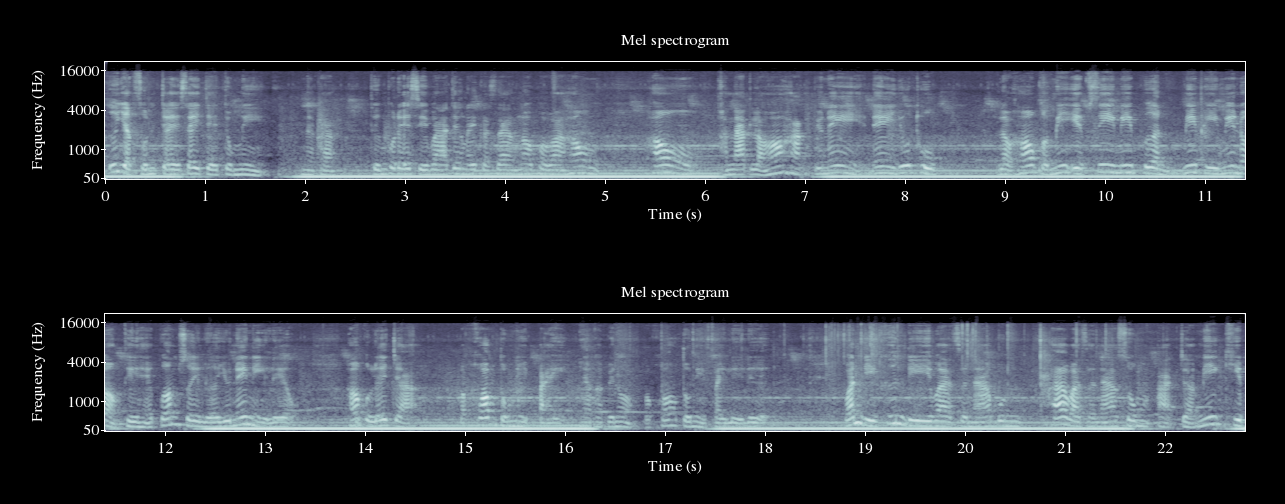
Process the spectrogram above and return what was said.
คืออยากสนใจใส่ใจตรงนี้นะคะ ถึงผู้ใดสีว่าจังไรก็สร้างเนาะเพราะว่าเฮาเฮาถนัดแล้วเฮาหักอยู่ในใน YouTube แล้วเฮาก็มี FC มีเพื่อน มีพี่มีน้องที่ให้ความช่วยเหลืออยู่ในนี่แล้วเฮาก็เลยจะประคองตรงนี้ไปนะคะพี่น้องประคองตรงนี้ไปเรื่อยๆ วันดีขึ้นดีวาสนาบุญถ้าวาสนาทรงอาจจะมีคลิป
